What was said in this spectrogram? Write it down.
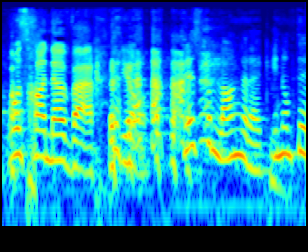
pappa. Ons gaan nou weg. Ja. Dis belangrik en om te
